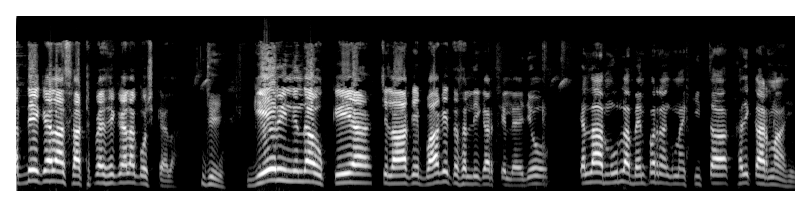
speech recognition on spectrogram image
ਅੱਧੇ ਕਹਿ ਲਾ 60 ਪੈਸੇ ਕਹਿ ਲਾ ਕੁਛ ਕਹਿ ਲਾ। ਜੀ। ਗੇਅਰ ਇੰਜਨ ਦਾ ਓਕੇ ਆ ਚਲਾ ਕੇ ਬਾਹ ਕੇ ਤਸੱਲੀ ਕਰਕੇ ਲੈ ਜਾਓ। ਕੱਲਾ ਮੂਹਰਲਾ ਬੈਂਪਰ ਰੰਗ ਮੈਂ ਕੀਤਾ ਹਜੇ ਕਰਨਾ ਇਹ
